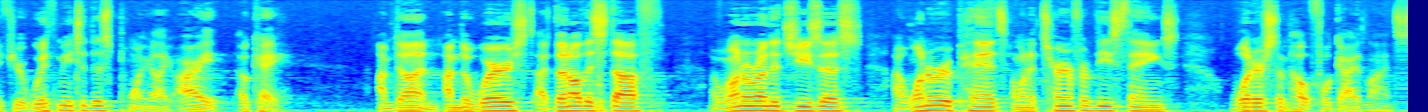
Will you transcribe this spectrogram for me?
if you're with me to this point, you're like, all right, okay, I'm done. I'm the worst. I've done all this stuff. I want to run to Jesus. I want to repent. I want to turn from these things. What are some helpful guidelines?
